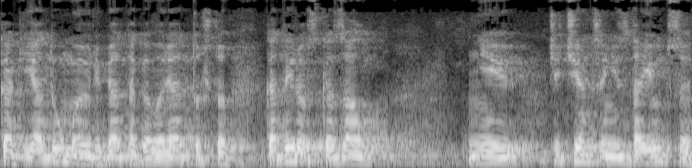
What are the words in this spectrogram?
как я думаю, ребята говорят то, что Кадыров сказал, не чеченцы не сдаются,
